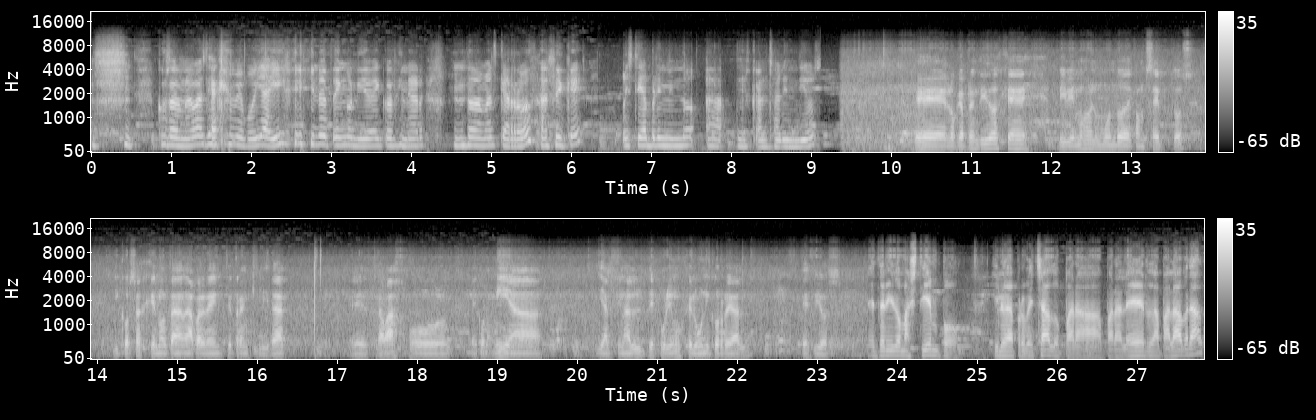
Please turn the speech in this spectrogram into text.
cosas nuevas ya que me voy a ir y no tengo ni idea de cocinar nada más que arroz, así que estoy aprendiendo a descansar en Dios. Eh, lo que he aprendido es que vivimos en un mundo de conceptos y cosas que no dan aparente tranquilidad. El trabajo, la economía, y al final descubrimos que lo único real es Dios. He tenido más tiempo y lo he aprovechado para, para leer la palabra,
